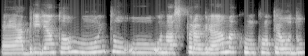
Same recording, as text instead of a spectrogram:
é, abrilhantou muito o, o nosso programa com conteúdo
